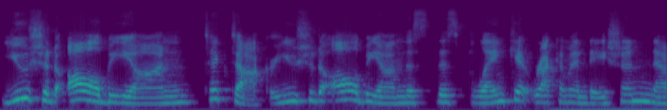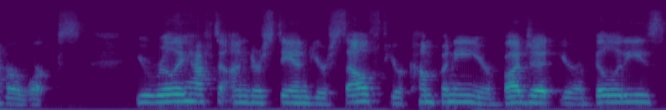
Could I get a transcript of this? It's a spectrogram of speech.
you should all be on TikTok or you should all be on this this blanket recommendation never works. You really have to understand yourself, your company, your budget, your abilities,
